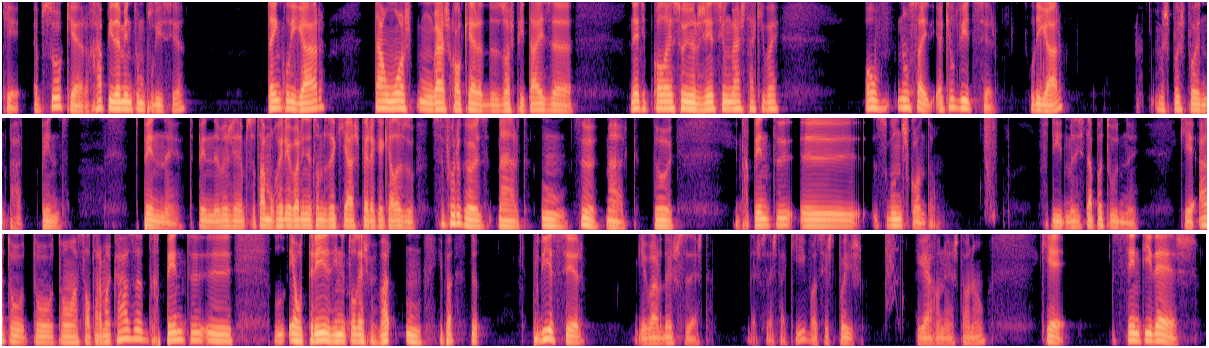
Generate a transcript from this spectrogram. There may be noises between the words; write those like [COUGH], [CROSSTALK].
Que é, a pessoa quer rapidamente um polícia, tem que ligar, está um, um gajo qualquer dos hospitais a. Né, tipo, qual é a sua emergência e um gajo está aqui bem. Ou, não sei, aquilo devia de ser ligar, mas depois, depois pá, depende. Depende, né? Depende, imagina, a pessoa está a morrer e agora ainda estamos aqui à espera que aquelas do se for a coisa, marque um, se, marque dois. E de repente, uh, segundos contam. Fedido, mas isso dá para tudo, né? Que é, ah, estão a assaltar uma casa, de repente uh, é o 3 e ainda estou a ler um. E pá, podia ser, e agora deixo-vos esta, deixo-vos esta aqui, vocês depois agarram nesta ou não, que é 110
